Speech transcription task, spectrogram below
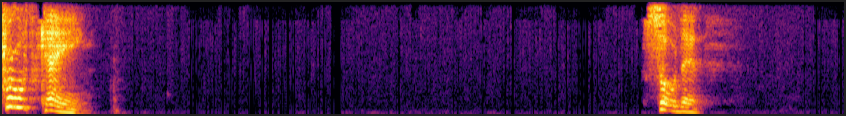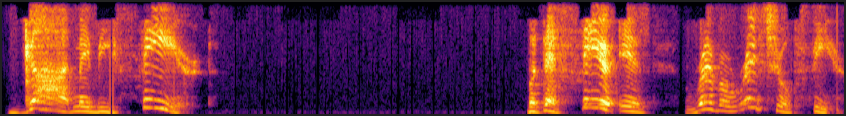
Truth came. So that God may be feared But that fear is reverential fear.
